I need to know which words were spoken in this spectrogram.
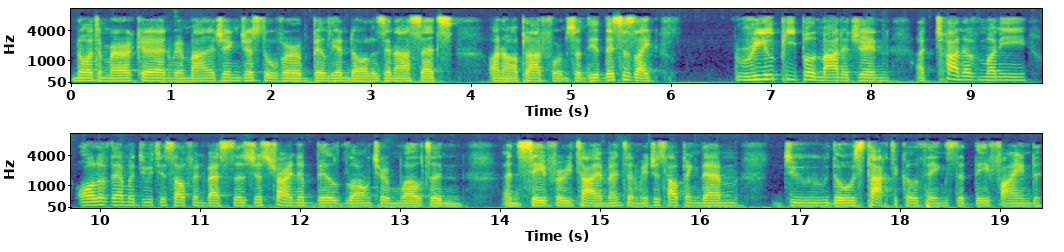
north america. And we're managing just over a billion dollars in assets on our platform so th- this is like real people managing a ton of money. All of them are do-it-yourself investors, just trying to build long-term wealth and and save for retirement. And we're just helping them do those tactical things that they find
